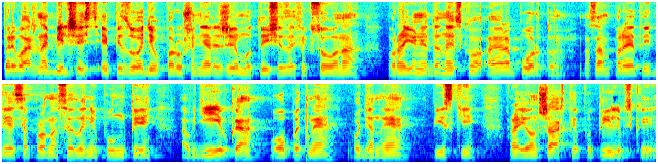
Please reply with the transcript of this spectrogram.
Переважна більшість епізодів порушення режиму тиші зафіксована в районі Донецького аеропорту. Насамперед йдеться про населені пункти Авдіївка, Опитне, Водяне, Піски, район шахти Путилівської.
